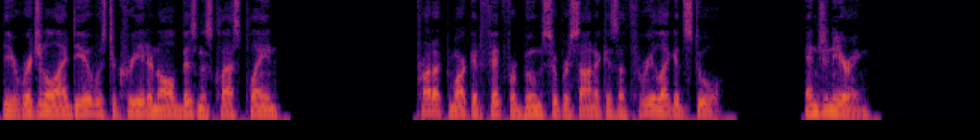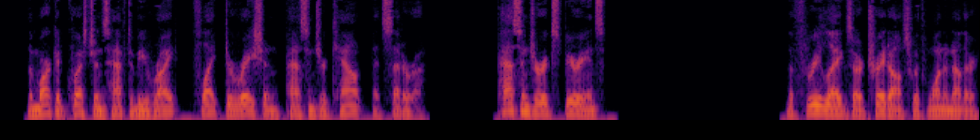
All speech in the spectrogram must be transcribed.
The original idea was to create an all business class plane. Product market fit for Boom Supersonic is a three legged stool. Engineering. The market questions have to be right flight duration, passenger count, etc. Passenger experience. The three legs are trade offs with one another,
